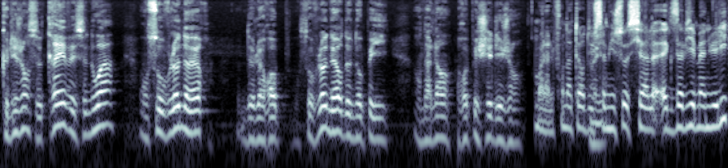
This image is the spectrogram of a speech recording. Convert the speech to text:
Que les gens se crèvent et se noient? On sauve l'honneur de l'Europe, on sauve l'honneur de nos pays en allant repêcher des gens. Voilà, le fondateur du SAMU social, Xavier Manueli.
